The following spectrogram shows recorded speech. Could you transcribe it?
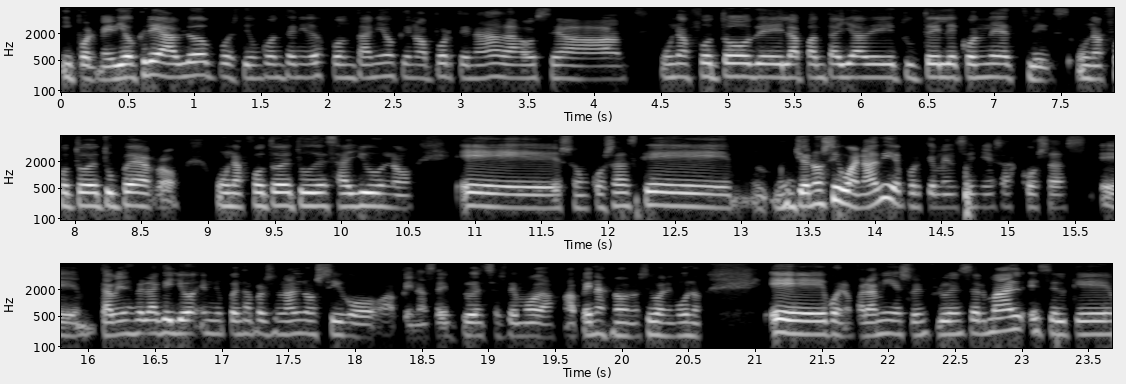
y por mediocre hablo pues de un contenido espontáneo que no aporte nada, o sea, una foto de la pantalla de tu tele con Netflix, una foto de tu perro, una foto de tu desayuno, eh, son cosas que yo no sigo a nadie porque me enseñe esas cosas. Eh, también es verdad que yo en mi cuenta personal no sigo apenas a influencers de moda, apenas no, no sigo a ninguno. Eh, bueno, para mí eso, influencer mal es el que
